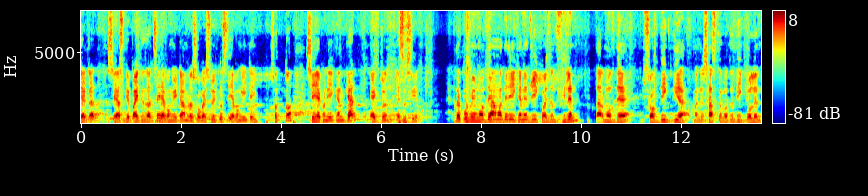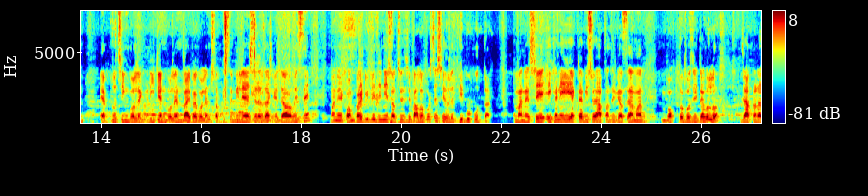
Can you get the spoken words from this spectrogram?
লেটার সে আজকে পাইতে যাচ্ছে এবং এটা আমরা সবাই সই করছি এবং এইটাই সত্য। সে এখন এখানকার একজন অ্যাসোসিয়েট কর্মীর মধ্যে আমাদের এইখানে যেই কয়জন ছিলেন, তার মধ্যে সব দিক দিয়া মানে স্বাস্থ্যগত দিক বলেন অ্যাপ্রোচিং বলেন রিটেন বলেন বাইবা বলেন সব কিছু মিলে সেটা যাকে দেওয়া হয়েছে মানে কম্পারেটিভলি যিনি সবচেয়ে ভালো করছে, সে হলো দীপু পোদ্দার। মানে সে এখানে এই একটা বিষয় আপনাদের কাছে আমার বক্তব্য যেটা হলো, যে আপনারা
